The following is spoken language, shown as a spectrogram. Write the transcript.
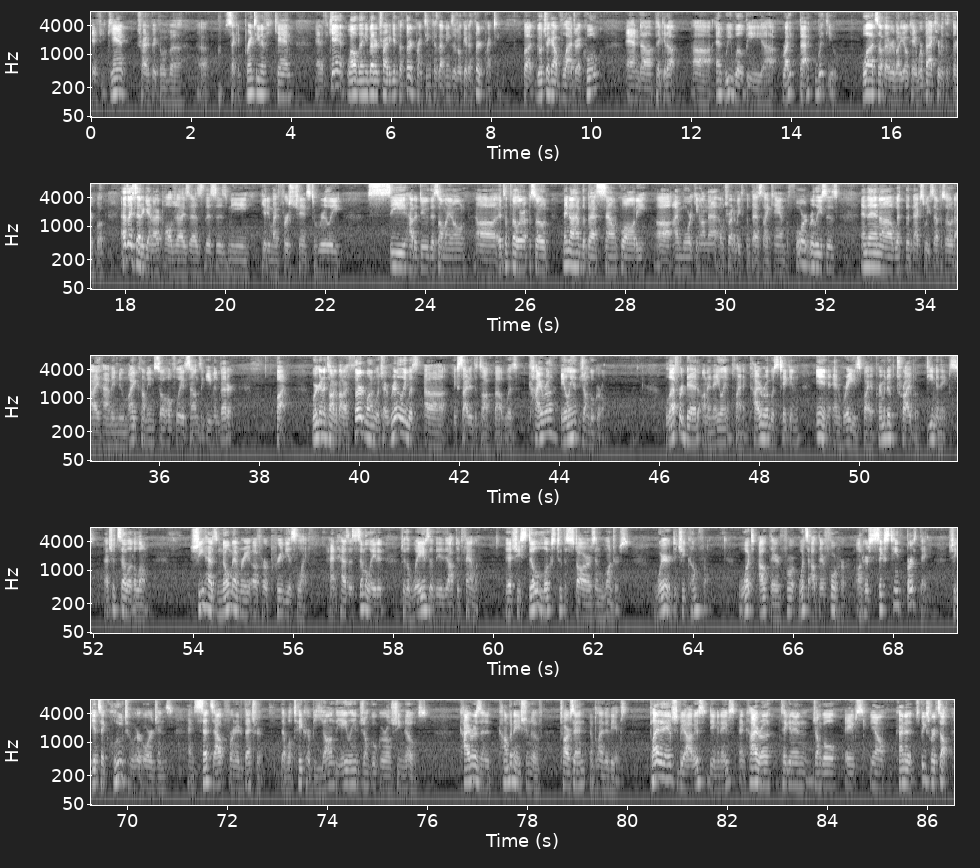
If you can't, try to pick up a, a second printing if you can. And if you can't, well, then you better try to get the third printing because that means it'll get a third printing. But go check out Vlad Cool and uh, pick it up. Uh, and we will be uh, right back with you. What's up, everybody? Okay, we're back here with the third book. As I said again, I apologize as this is me getting my first chance to really see how to do this on my own. Uh, it's a filler episode. May not have the best sound quality. Uh, I'm working on that. I will try to make it the best I can before it releases. And then uh, with the next week's episode, I have a new mic coming, so hopefully it sounds even better. But we're going to talk about our third one, which I really was uh, excited to talk about, was Kyra, Alien Jungle Girl. Left for dead on an alien planet, Kyra was taken in and raised by a primitive tribe of demon apes. That should sell it alone. She has no memory of her previous life and has assimilated to the ways of the adopted family. Yet she still looks to the stars and wonders, where did she come from? What out there for what's out there for her? On her 16th birthday, she gets a clue to her origins and sets out for an adventure that will take her beyond the alien jungle girl she knows. Kyra is a combination of Tarzan, and Planet of the Apes. Planet of the Apes should be obvious, demon apes, and Kyra taking in jungle apes, you know, kind of speaks for itself.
